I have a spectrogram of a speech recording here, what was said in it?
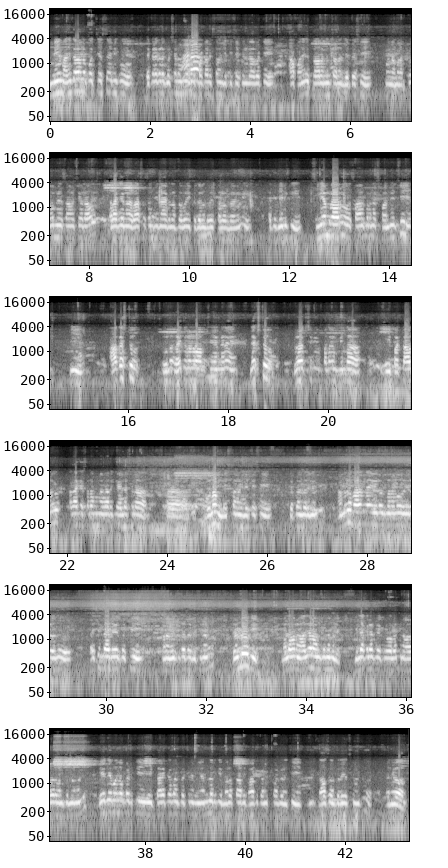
మేము అధికారంలోకి వచ్చేస్తే మీకు ఎక్కడెక్కడ గుడిసెలు ఉన్నాయో పట్టాలు ఇస్తామని చెప్పి చెప్పింది కాబట్టి ఆ పనిని ప్రారంభించాలని చెప్పేసి మన మన కోమిన రావు అలాగే మన రాష్ట్ర సమితి నాయకులంతా పోయి పెద్దలంతా పోయి కలవడం కానీ అయితే దీనికి సీఎం గారు సానుకూలంగా స్పందించి ఈ ఆగస్టు రైతు రుణమాఫీ చేయంగానే నెక్స్ట్ గృహలక్ష్మి పథకం కింద ఈ పట్టాలు అలాగే స్థలం ఉన్న వారికి ఐదు లక్షల రుణం ఇస్తామని చెప్పేసి చెప్పడం జరిగింది. అందులో భాగంగా ఈరోజు మనము ఈరోజు తహసీల్దార్ దగ్గరికి వచ్చి మనం ఇంటి ఇచ్చినాము రెండోది మళ్ళీ మనం ఆధారం అనుకుందామని జిల్లా కలెక్టర్ ఎక్కడ వాళ్ళని మనం ఆధారం అనుకుందామని ఏదేమైనప్పటికీ ఈ కార్యక్రమానికి వచ్చిన మీ అందరికీ మరోసారి భారత కమ్యూనిస్ట్ పార్టీ నుంచి దాసం తెలియజేసుకుంటూ ధన్యవాదాలు.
